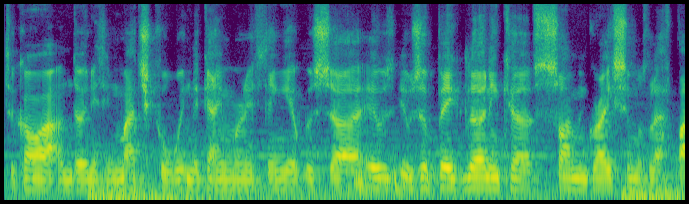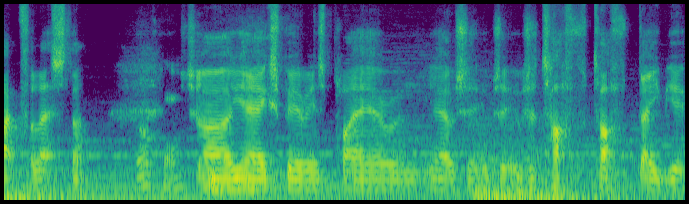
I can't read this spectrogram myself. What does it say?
to go out and do anything magical, win the game or anything. It was uh, it was it was a big learning curve. Simon Grayson was left back for Leicester, Okay. so yeah, experienced player, and yeah, it was a, it was a, it was a tough tough debut.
